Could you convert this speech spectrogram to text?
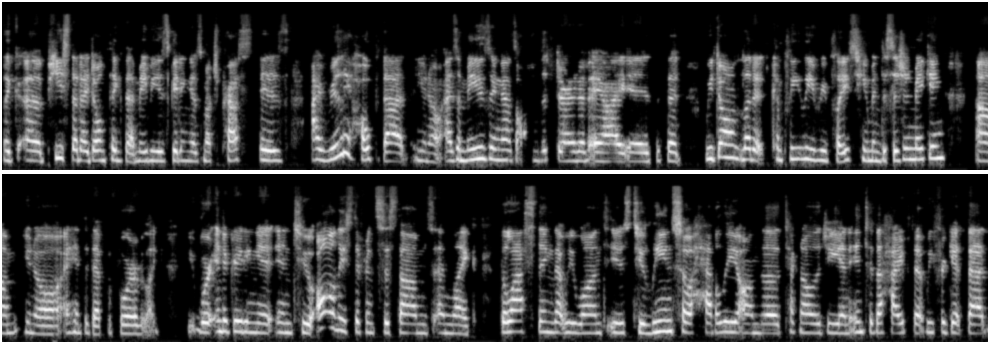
like a piece that I don't think that maybe is getting as much press is I really hope that, you know, as amazing as all this generative AI is, that we don't let it completely replace human decision making. Um, you know, I hinted that before, like we're integrating it into all these different systems. And like the last thing that we want is to lean so heavily on the technology and into the hype that we forget that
